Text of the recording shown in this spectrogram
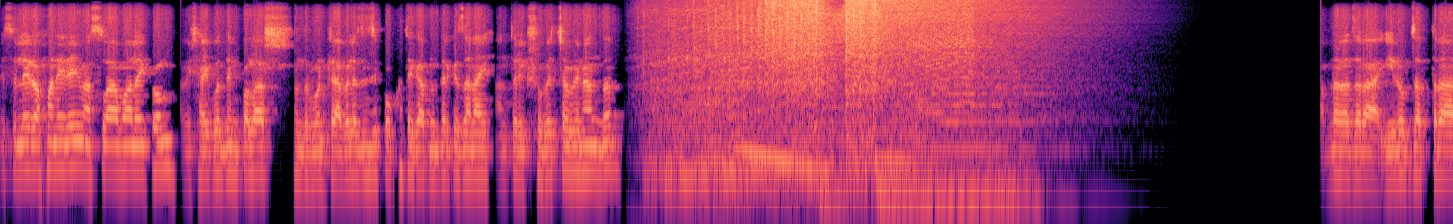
বিসমুল্লাহির রহমানির রহিম, আসসালামু আলাইকুম। আমি সাইফুদ্দিন পলাশ, সুন্দরবন ট্রাভেল এজেন্সির পক্ষ থেকে আপনাদেরকে জানাই আন্তরিক শুভেচ্ছা, অভিনন্দন। আপনারা যারা ইউরোপ যাত্রা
